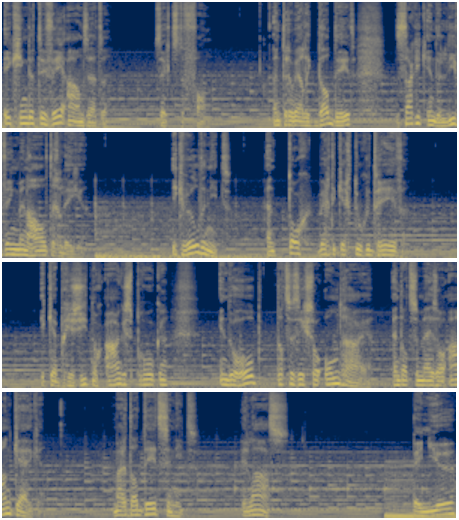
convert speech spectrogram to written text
Ik ging de tv aanzetten, zegt Stefan. En terwijl ik dat deed, zag ik in de living mijn halter liggen. Ik wilde niet, en toch werd ik ertoe gedreven. Ik heb Brigitte nog aangesproken in de hoop dat ze zich zou omdraaien en dat ze mij zou aankijken. Maar dat deed ze niet, helaas. Peigneux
